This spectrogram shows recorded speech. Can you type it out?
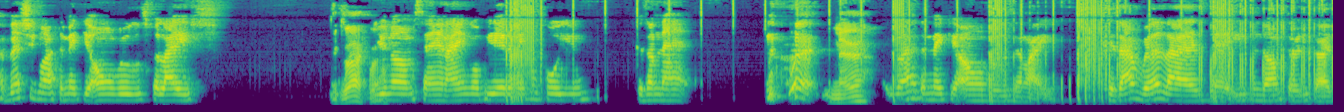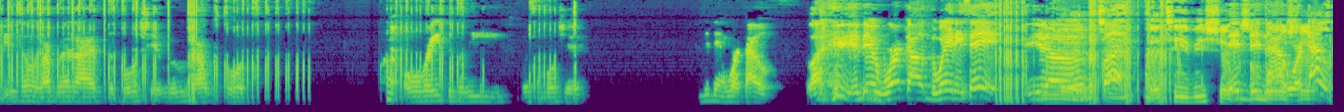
eventually you're gonna have to make your own rules for life. Exactly. You know what I'm saying? I ain't gonna be there to make them for you because I'm not. yeah. You're gonna have to make your own rules in life. Because I realized that even though I'm 35 years old, I realized the bullshit rules I was taught or raised to believe was some bullshit. It didn't work out. Like it didn't work out the way they said, you know. Yeah, that, but that TV show it did not bullshit. work out.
